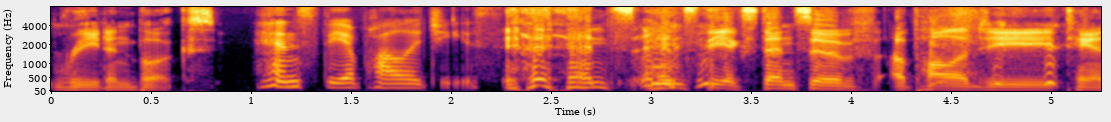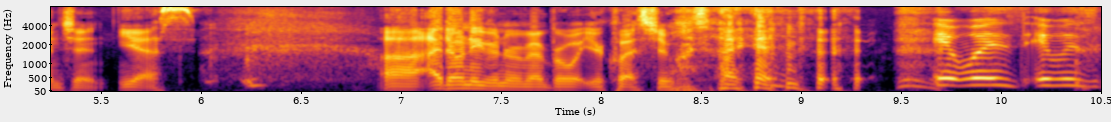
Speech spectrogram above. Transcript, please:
read in books. hence the apologies. hence, hence the extensive apology tangent. Yes. Uh, I don't even remember what your question was. I it was it was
